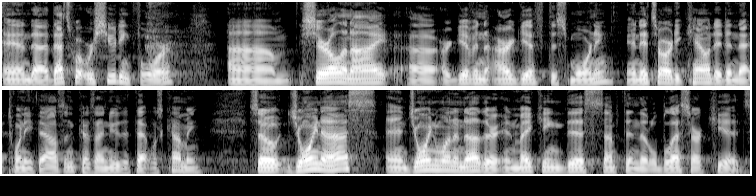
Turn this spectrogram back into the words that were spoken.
and uh, that's what we're shooting for. Um, Cheryl and I uh, are given our gift this morning, and it's already counted in that 20,000 because I knew that that was coming. So join us and join one another in making this something that will bless our kids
